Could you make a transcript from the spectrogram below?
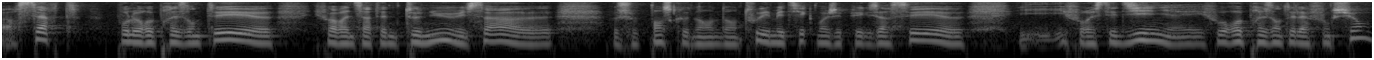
Alors certes, pour le représenter, euh, il faut avoir une certaine tenue. Et ça, euh, je pense que dans, dans, tous les métiers que moi j'ai pu exercer, il faut rester digne et il faut représenter la fonction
